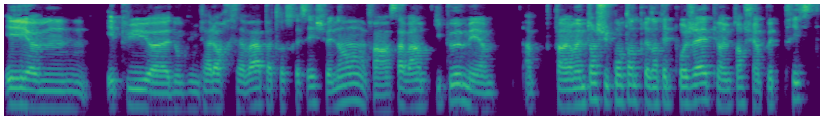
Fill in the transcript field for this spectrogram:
Et, euh, et puis euh, donc il me fait alors ça va, pas trop stressé. Je fais non, enfin ça va un petit peu, mais enfin en même temps je suis content de présenter le projet, puis en même temps je suis un peu triste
